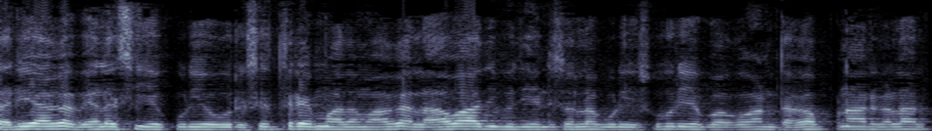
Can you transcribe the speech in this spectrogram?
சரியாக வேலை செய்யக்கூடிய ஒரு சித்திரை மாதமாக லாவாதிபதி என்று சொல்லக்கூடிய சூரிய பகவான் தகப்பனார்களால்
